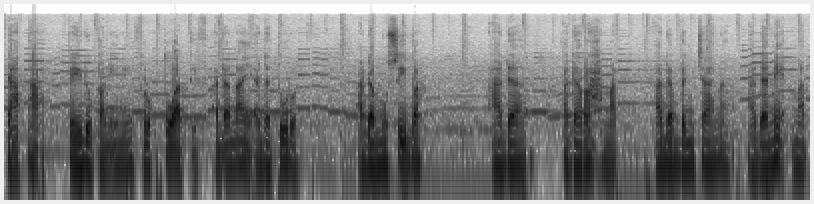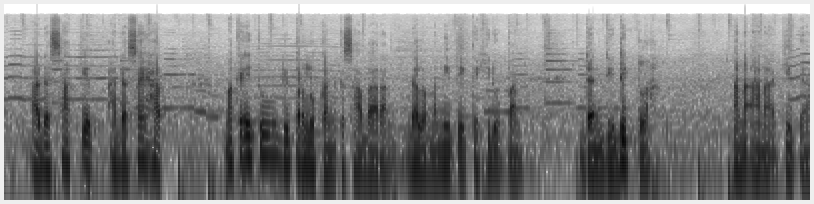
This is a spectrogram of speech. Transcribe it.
datar. Kehidupan ini fluktuatif, ada naik, ada turun. Ada musibah, ada ada rahmat, ada bencana, ada nikmat, ada sakit, ada sehat. Maka itu diperlukan kesabaran dalam meniti kehidupan. Dan didiklah anak-anak kita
